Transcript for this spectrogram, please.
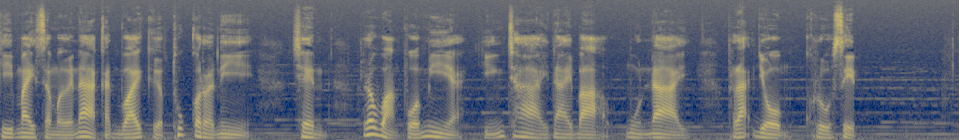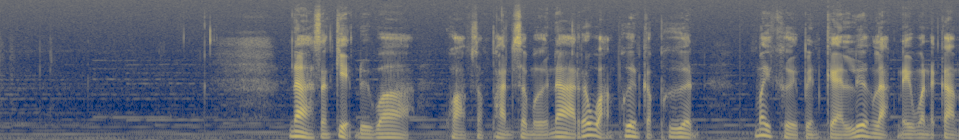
ที่ไม่เสมอหน้ากันไว้เกือบทุกกรณี เช่น ระหว่างผัวเมีย หญิงชาย นายบ่าว มูลนาย พระโยม ครูสิทธิ์น่าสังเกตด้วยว่า ความสัมพันธ์เสมอหน้าระหว่างเพื่อนกับเพื่อน ไม่เคยเป็นแกนเรื่องหลักในวรรณกรรม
